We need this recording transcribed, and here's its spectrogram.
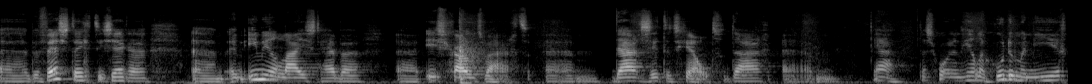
uh, bevestigd. Die zeggen: um, een e-maillijst hebben uh, is goud waard. Um, daar zit het geld. Daar, ja, dat is gewoon een hele goede manier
